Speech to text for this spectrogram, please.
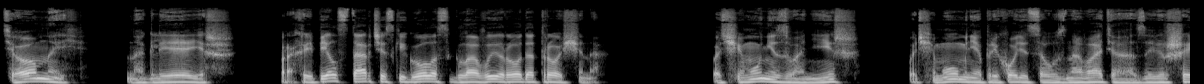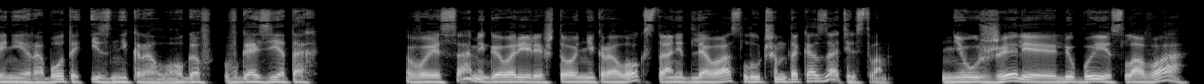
Темный, наглеешь», — прохрипел старческий голос главы рода Трощиных. «Почему не звонишь? Почему мне приходится узнавать о завершении работы из некрологов в газетах?» «Вы сами говорили, что некролог станет для вас лучшим доказательством. Неужели любые слова...»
